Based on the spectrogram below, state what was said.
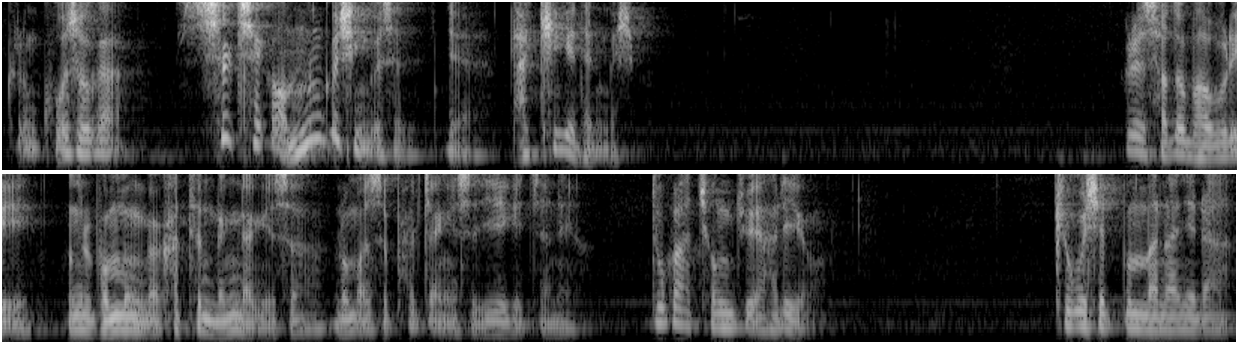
그런 고소가 실체가 없는 것인 것을 예, 밝히게 되는 것입니다. 그래서 사도 바울이 오늘 본문과 같은 맥락에서 로마서 8장에서 얘기했잖아요. 누가 정죄하리요? 죽으실 뿐만 아니라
